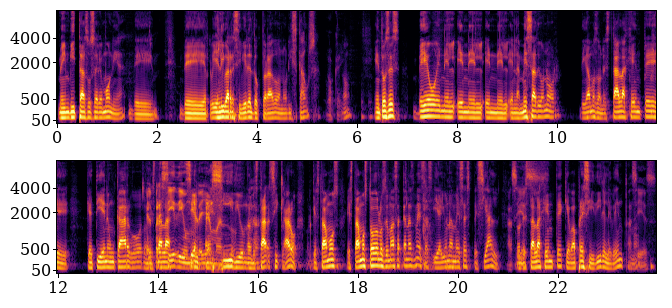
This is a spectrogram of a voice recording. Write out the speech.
me invita a su ceremonia de, de- él iba a recibir el doctorado honoris causa. ¿no? Entonces veo en el, en el, en el, en la mesa de honor, digamos, donde está la gente que tiene un cargo, donde El está la- presidium sí, el le llaman, ¿no? presidium, donde está, sí, claro, porque estamos, estamos todos los demás acá en las mesas y hay una mesa especial Así donde es. está la gente que va a presidir el evento, ¿no? Así es.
